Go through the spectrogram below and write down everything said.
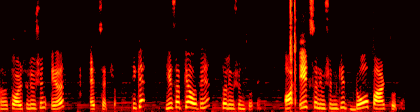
salt solution air etcetera ठीक है? ये सब क्या होते हैं? सोल्यूशन होते हैं. और एक सोल्यूशन के दो पार्ट होते हैं.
